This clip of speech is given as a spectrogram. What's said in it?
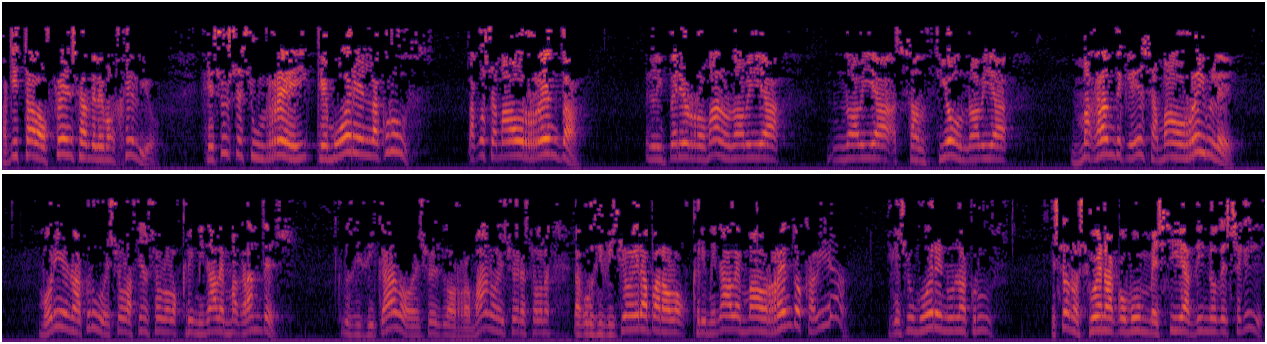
Aquí está la ofensa del Evangelio. Jesús es un rey que muere en la cruz. La cosa más horrenda. En el Imperio Romano no había, no había sanción, no había más grande que esa, más horrible. Morir en una cruz, eso lo hacían solo los criminales más grandes, crucificados, eso es los romanos, eso era solamente. La crucifixión era para los criminales más horrendos que había. Y Jesús muere en una cruz. Eso no suena como un Mesías digno de seguir.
